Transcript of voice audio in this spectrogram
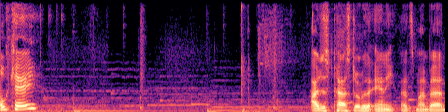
Okay. I just passed over the Annie. That's my bad.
